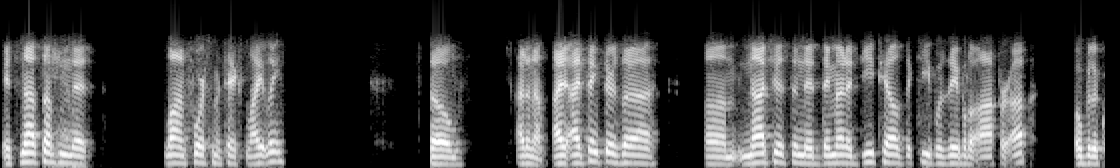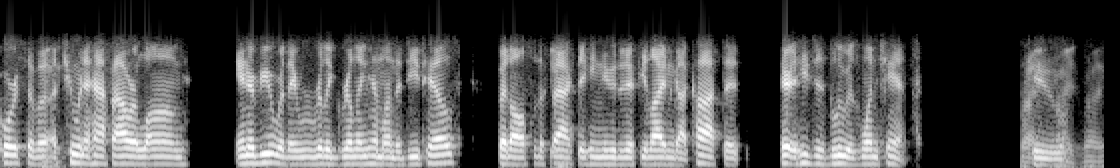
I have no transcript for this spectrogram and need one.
it's not something that law enforcement takes lightly. So I don't know. I, I think there's a um, not just in the, the amount of details that Keith was able to offer up over the course of a, a two and a half hour long interview where they were really grilling him on the details, but also the fact that he knew that if he lied and got caught, that there- he just blew his one chance Right, to- right, right.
